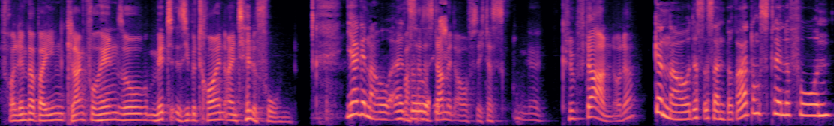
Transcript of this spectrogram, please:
Frau Limper, bei Ihnen klang vorhin so mit, Sie betreuen ein Telefon. Ja, genau. Also Was hat es damit auf sich? Das äh, knüpft da an, oder? Genau, das ist ein Beratungstelefon.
